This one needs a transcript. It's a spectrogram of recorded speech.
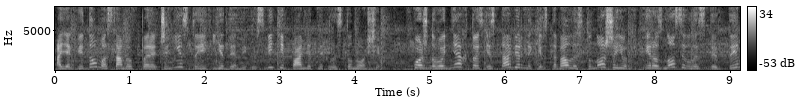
А як відомо, саме в Перечині стоїть єдиний у світі пам'ятник листоноші. Кожного дня хтось із табірників ставав листоношею і розносив листи тим,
